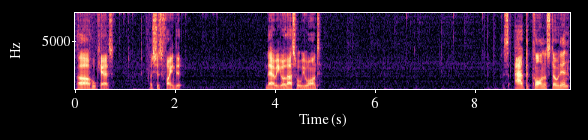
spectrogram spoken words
Uh, who cares? Let's just find it. There we go, that's what we want. Let's add the cornerstone in.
